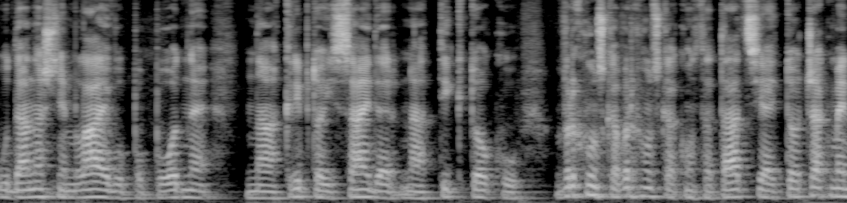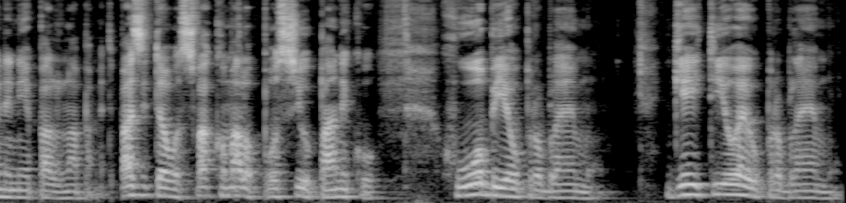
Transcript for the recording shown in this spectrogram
u današnjem live popodne na Crypto Insider na TikToku. Vrhunska, vrhunska konstatacija i to čak meni nije palo na pamet. Pazite ovo, svako malo posiju paniku. Huobi je u problemu, GTO je u problemu,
